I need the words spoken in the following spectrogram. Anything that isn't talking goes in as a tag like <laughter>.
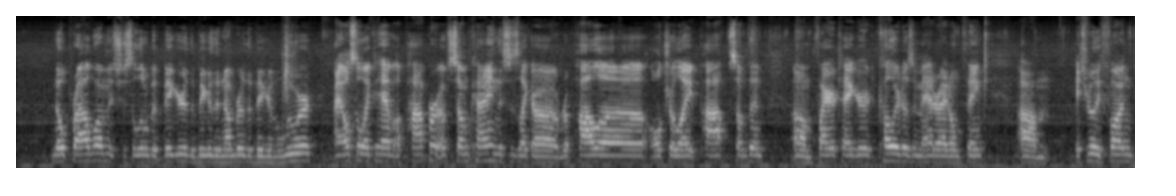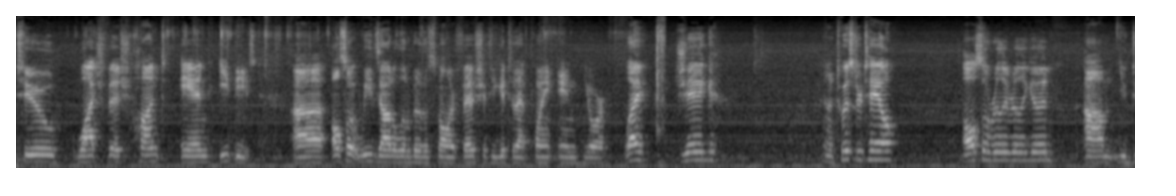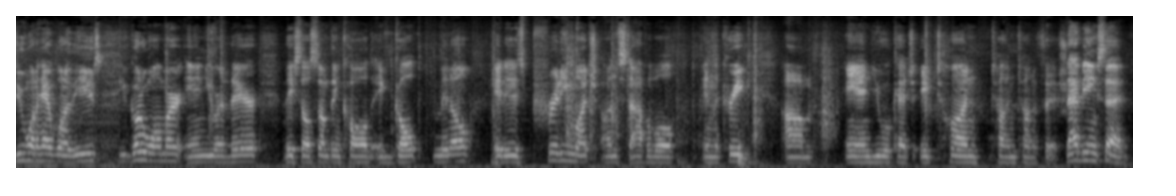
no problem. It's just a little bit bigger. The bigger the number, the bigger the lure. I also like to have a popper of some kind. This is like a Rapala ultralight pop something. Um, Fire Tiger. Color doesn't matter, I don't think. Um, it's really fun to watch fish hunt and eat these. Uh, also, it weeds out a little bit of the smaller fish if you get to that point in your life. Jig and a twister tail, also really, really good. Um, you do want to have one of these. You go to Walmart and you are there, they sell something called a gulp minnow. It is pretty much unstoppable in the creek, um, and you will catch a ton, ton, ton of fish. That being said,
